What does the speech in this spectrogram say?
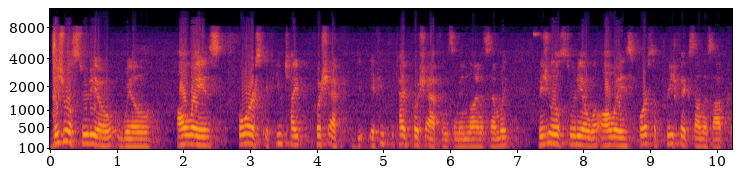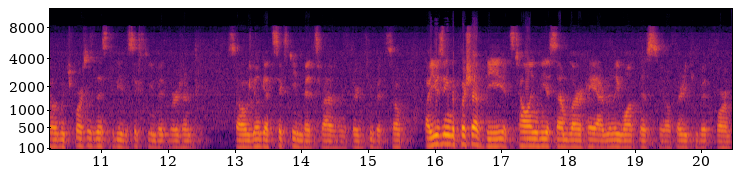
Visual Studio will always force, if you type push F, if you type push F in some inline assembly, Visual Studio will always force a prefix on this opcode, which forces this to be the 16-bit version. So you'll get 16 bits rather than 32 bits. So by using the push FD, it's telling the assembler, hey, I really want this, you know, 32-bit form,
